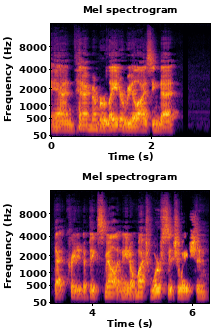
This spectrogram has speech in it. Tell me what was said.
And then I remember later realizing that that created a big smell. It made a much worse situation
